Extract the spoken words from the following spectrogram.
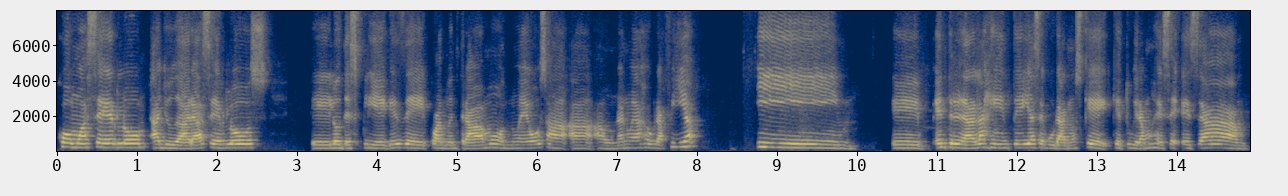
cómo hacerlo, ayudar a hacerlos eh, los despliegues de cuando entrábamos nuevos a, una nueva geografía y eh, entrenar a la gente y asegurarnos que, tuviéramos ese, esa,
